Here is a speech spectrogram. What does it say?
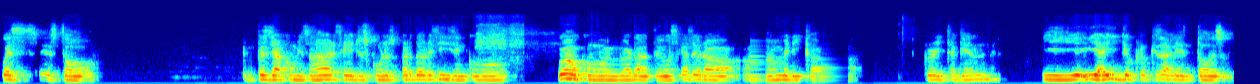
pues esto, pues ya comienzan a verse ellos como los perdedores y dicen como, bueno, como en verdad tenemos que hacer a, América great again, y, y ahí yo creo que sale todo eso.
